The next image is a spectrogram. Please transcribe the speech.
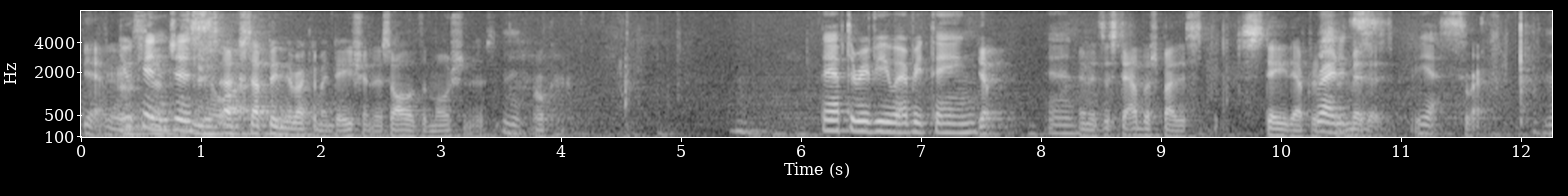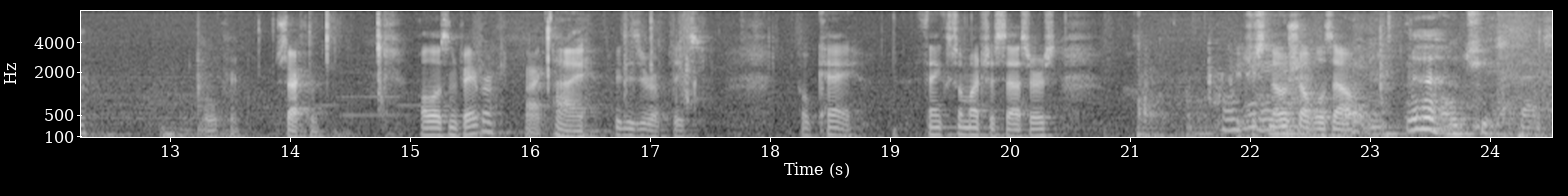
Yeah. You it's- can it's just- Accepting the recommendation is all that the motion is. Okay. They have to review everything. Yep. And, And it's established by the s- state after right, submitted. yes. Correct. Mm-hmm. Okay. Second. All those in favor? Aye. Three to zero, please. Okay. Thanks so much, assessors. Get your snow shovels out. Oh, gee, thanks.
